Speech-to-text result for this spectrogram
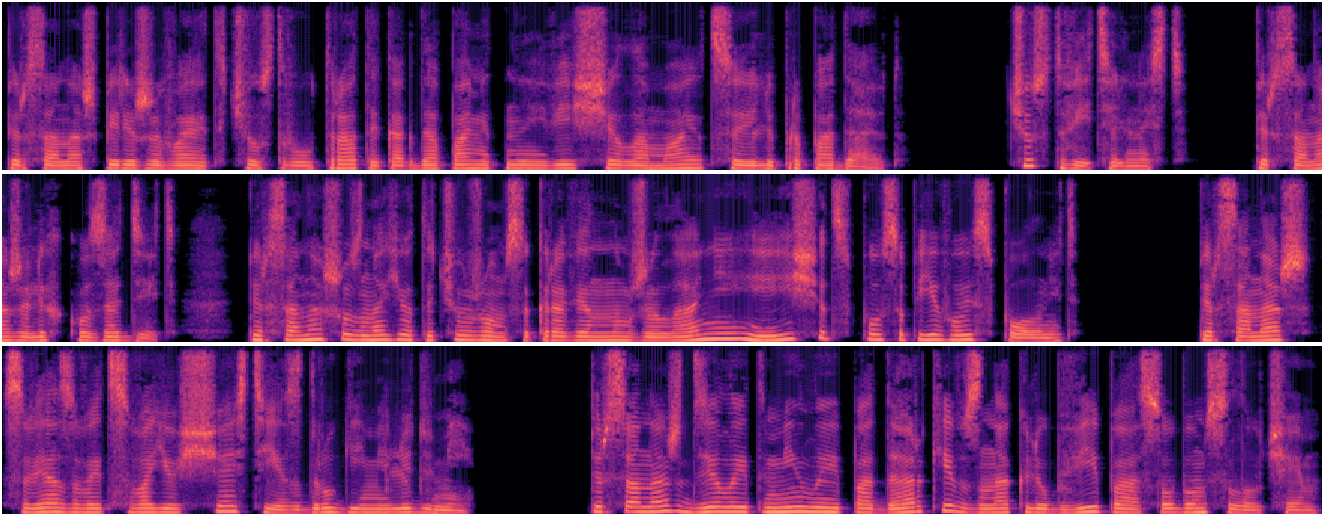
Персонаж переживает чувство утраты, когда памятные вещи ломаются или пропадают. Чувствительность. Персонажа легко задеть. Персонаж узнает о чужом сокровенном желании и ищет способ его исполнить. Персонаж связывает свое счастье с другими людьми. Персонаж делает милые подарки в знак любви по особым случаям.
